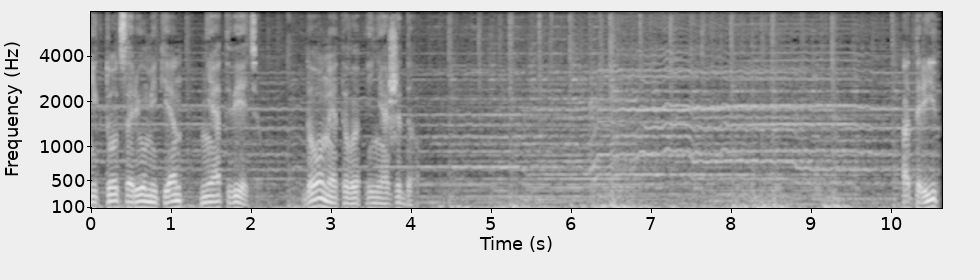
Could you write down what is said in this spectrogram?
Никто царю Микен не ответил. Да он этого и не ожидал. Атрит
